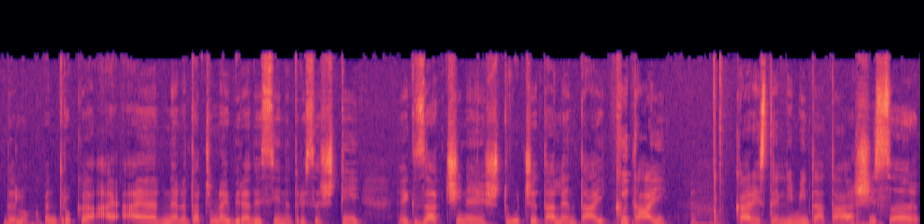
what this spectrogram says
deloc. Mhm. Pentru că a, a, ne întoarcem la iubirea de sine. Trebuie să știi Mhm. exact cine ești tu, ce talent ai, cât ai, Mhm. Care este limita ta și să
